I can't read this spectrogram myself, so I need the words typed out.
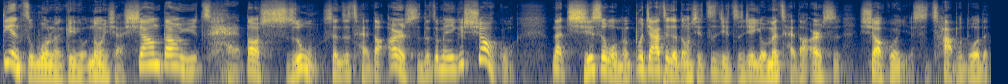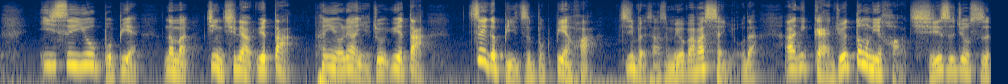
电子涡轮给你弄一下，相当于踩到十五甚至踩到二十的这么一个效果。那其实我们不加这个东西，自己直接油门踩到二十，效果也是差不多的。ECU 不变，那么进气量越大，喷油量也就越大，这个比值不变化。基本上是没有办法省油的啊！你感觉动力好，其实就是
